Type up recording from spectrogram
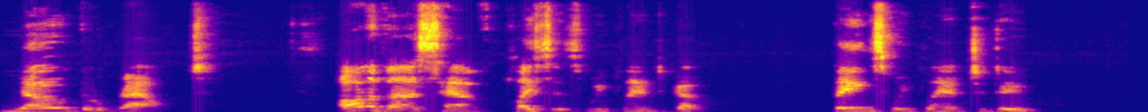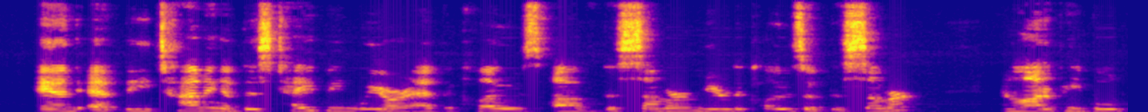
Know the route. All of us have places we plan to go, things we plan to do. And at the timing of this taping, we are at the close of the summer, near the close of the summer. And a lot of people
